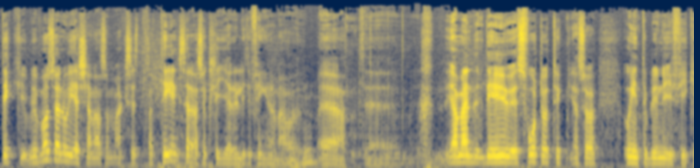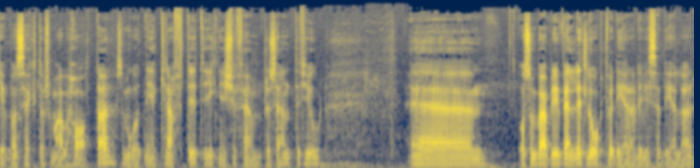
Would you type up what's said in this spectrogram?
det, det måste jag nog erkänna som aktiestrateg så, där, så kliar det lite i fingrarna. och, eh, Att, eh, ja, men det är ju svårt att, tycka, alltså, att inte bli nyfiken på en sektor som alla hatar, som har gått ner kraftigt. Det gick ner 25% i fjol. Och som börjar bli väldigt lågt värderad i vissa delar.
